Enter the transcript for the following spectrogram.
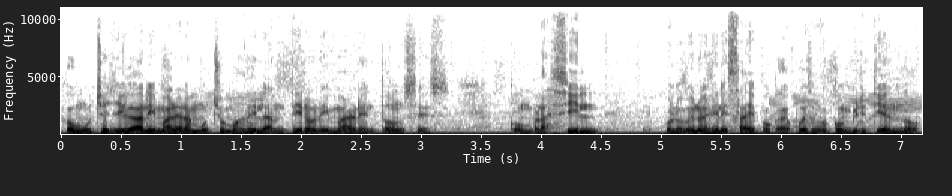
Con mucha llegada Neymar. Era mucho más delantero Neymar entonces. Con Brasil. Por lo menos en esa época. Después se fue convirtiendo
